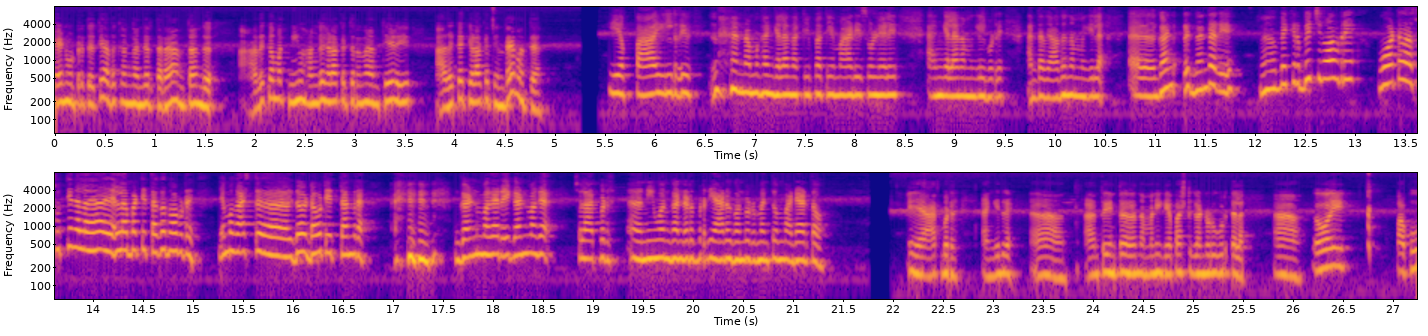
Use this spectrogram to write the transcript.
ಹೆಣ್ಣು ಹುಟ್ಟಿರ್ತೈತಿ, ಅದಕ್ಕೆ ಹಂಗೆ ಅಂದಿರ್ತಾರ ಅಂತಂದು. ಅದಕ್ಕೆ ಮತ್ತೆ ನೀವು ಹಂಗೆ ಅಂತ ಅಂತೇಳಿ, ಅದಕ್ಕೆ ಕೇಳಕತ್ತೀನಿ ಮತ್ತೆ. ಯಪ್ಪ ಇಲ್ರಿ. ನಮ್ಗೆ ಹಂಗೆಲ್ಲ ನಕಲಿ ಪಕಲಿ ಮಾಡಿ ಸುಳ್ಳು ಹೇಳಿ ಹಂಗೆಲ್ಲ ನಮ್ಗೆ ಇಲ್ಬಿಡ್ರಿ. ಅಂತ ಯಾವುದು ನಮಗಿಲ್ಲ. ಇಲ್ಲ ಗಂಡ ಗಂಡ ರೀ ಆ, ಬೇಕಿದ್ರೆ ಬಿಚ್ಚಿ ನೋಡ್ರಿ ಓಟ ಸುತ್ತಿನಲ್ಲ ಎಲ್ಲ ಬಟ್ಟೆ ತೆಗೆದು ನೋಡ್ರಿ ನಿಮಗೆ ಅಷ್ಟು ಇದು ಡೌಟ್ ಇತ್ತಂದ್ರೆ ಗಂಡ ಮಗ ರೀ ಗಂಡ ಮಗ. ಚಲೋ ಆತ್ಬಿಡ್ರಿ ನೀವೊಂದು ಗಂಡ ಬಿಡ್ರಿ ಯಾರು ಗಂಡು ಮನೆ ತುಂಬ ಮಾಡ್ಯಾಡ್ತಾವ ಏ ಬಿಡ್ರಿ. ಬರ್ರಿ ಹಂಗಿದ್ರೆ ಆ, ಅಂತ ಇಂತ ನಮ್ಮ ಮನೆಗೆ ಫಸ್ಟ್ ಗಂಡು ಹುಡುಗುರ್ತಲ್ಲ. ಆ, ಓಯ್ ಪಾಪು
